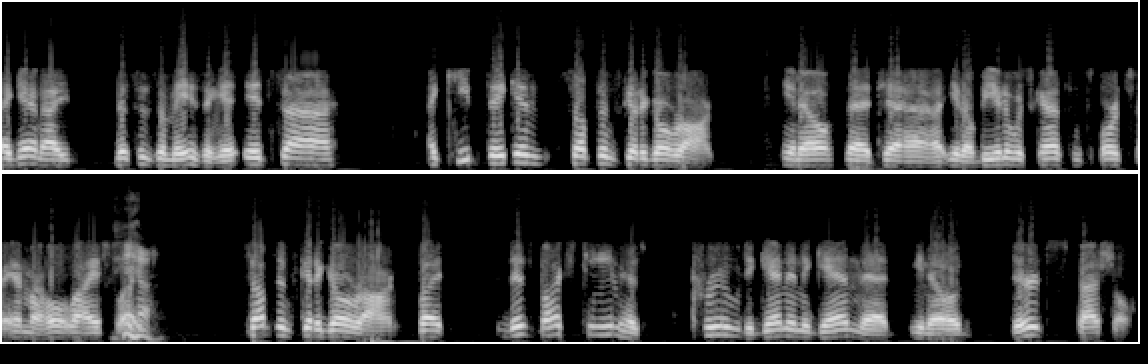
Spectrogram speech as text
again, I this is amazing. It, it's uh, I keep thinking something's going to go wrong. You know that uh, you know being a Wisconsin sports fan my whole life, like yeah. something's going to go wrong. But this Bucks team has proved again and again that you know they're special.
